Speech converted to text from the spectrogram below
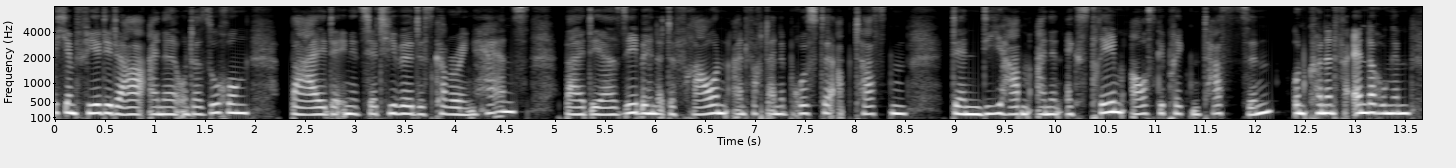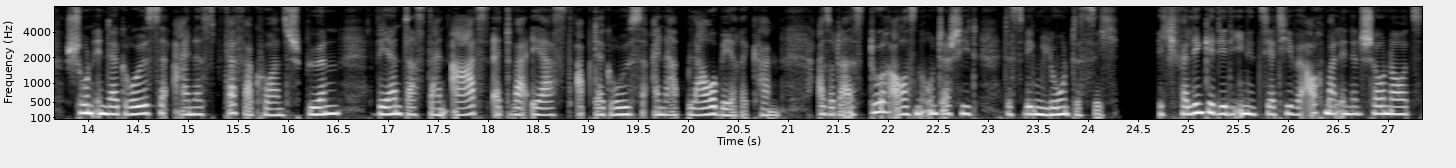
Ich empfehle dir da eine Untersuchung bei der Initiative Discovering Hands, bei der sehbehinderte Frauen einfach deine Brüste abtasten, denn die haben einen extrem ausgeprägten Tastsinn und können Veränderungen schon in der Größe eines Pfefferkorns spüren, während das dein Arzt etwa erst ab der Größe einer Blaubeere kann. Also da ist durchaus ein Unterschied, deswegen lohnt es sich. Ich verlinke dir die Initiative auch mal in den Show Notes,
